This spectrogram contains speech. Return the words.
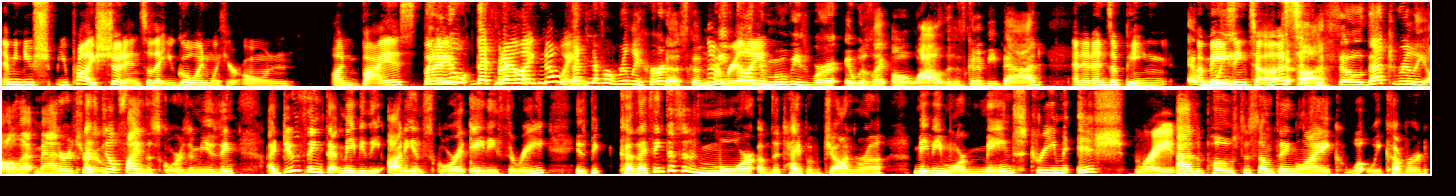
I mean you sh- you probably shouldn't so that you go in with your own unbiased but, But, you I know that but never, I like knowing that never really hurt us because we've really. gone to movies where it was like, oh wow, this is going to be bad. And it ends up being And we- amazing to us. to us. So that's really all that matters. I still find the scores amusing. I do think that maybe the audience score at 83 is because I think this is more of the type of genre, maybe more mainstream ish, right. as opposed to something like what we covered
